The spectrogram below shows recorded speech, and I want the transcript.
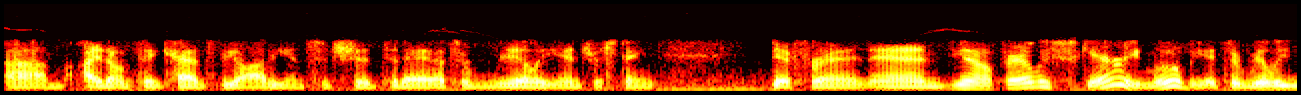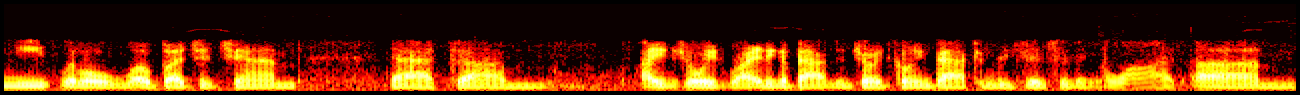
um, I don't think has the audience it should today. That's a really interesting, different, and you know, fairly scary movie. It's a really neat little low budget gem that um, I enjoyed writing about and enjoyed going back and revisiting a lot. Um,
